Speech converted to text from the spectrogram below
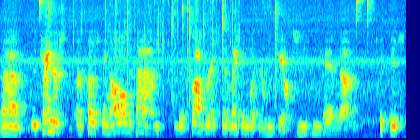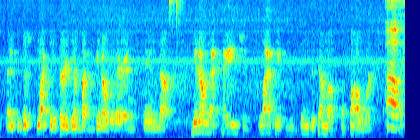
Uh, the trainers are posting all the time the progress they're making with their meals, mm-hmm. and um, it, it's, just like to encourage everybody to get over there and, and uh, get on that page and like it and, and become a, a follower. Oh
